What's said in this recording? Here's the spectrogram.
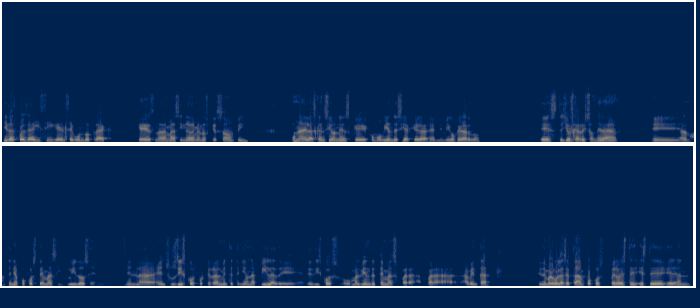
Y después de ahí sigue el segundo track, que es nada más y nada menos que Something. una de las canciones que, como bien decía eh, mi amigo Gerardo, este, George Harrison era, eh, a lo mejor tenía pocos temas incluidos en, en, sus discos, porque realmente tenía una pila de, de discos, o más bien de temas para, para aventar. Sin embargo, le aceptaban pocos, pero este, este eran,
